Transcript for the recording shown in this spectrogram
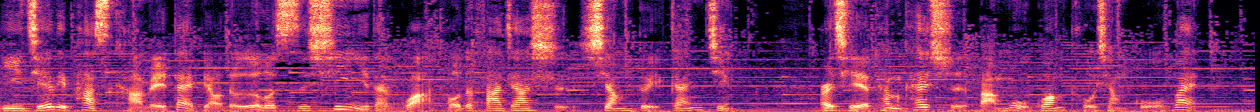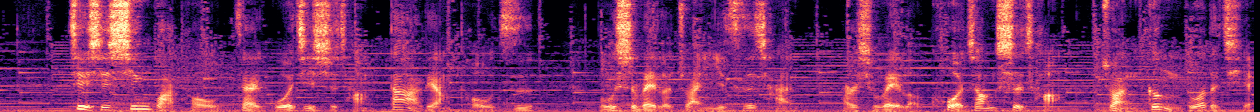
以杰里帕斯卡为代表的俄罗斯新一代寡头的发家史相对干净，而且他们开始把目光投向国外。这些新寡头在国际市场大量投资，不是为了转移资产，而是为了扩张市场，赚更多的钱。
